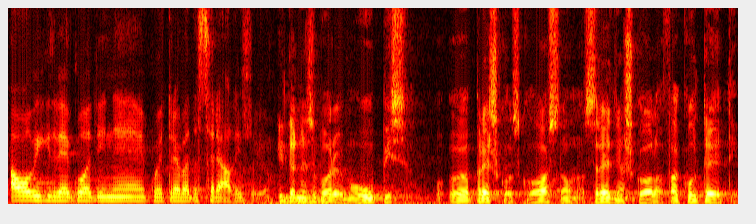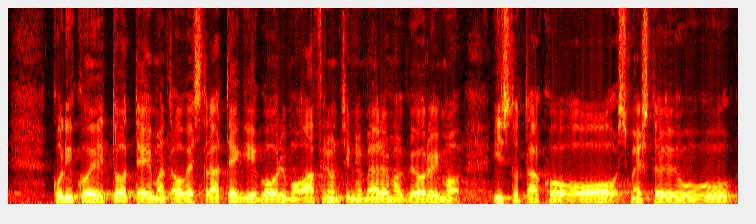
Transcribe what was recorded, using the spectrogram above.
a ovih dve godine koje treba da se realizuju. I da ne zaboravimo upis E, preškolsko, osnovno, srednja škola, fakulteti. Koliko je to tema da ove strategije, govorimo o afirmativnim merama, govorimo isto tako o smeštaju u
